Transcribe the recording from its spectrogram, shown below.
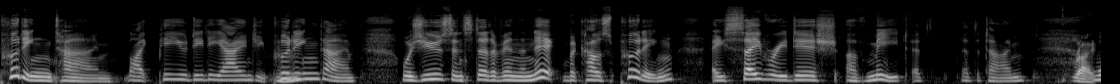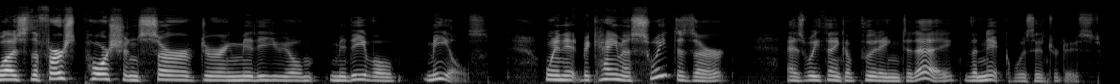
pudding time, like P U D D I N G, pudding time, was used instead of in the nick because pudding, a savory dish of meat at, at the time, Right. was the first portion served during medieval, medieval meals. When it became a sweet dessert, as we think of pudding today, the nick was introduced.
